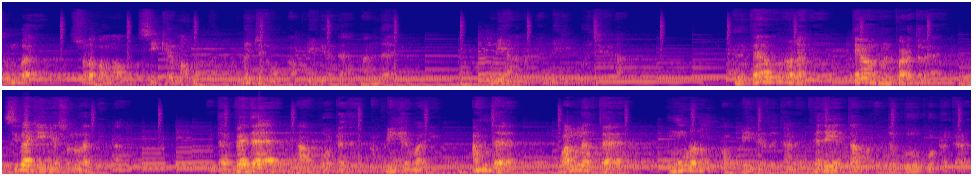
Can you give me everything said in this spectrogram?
ரொம்ப சுலபமாகவும் சீக்கிரமாகவும் முடிஞ்சிடும் அப்படிங்கிறத அந்த குடியானவன் இன்னைக்கு புரிஞ்சுக்கிட்டான். அது வேற ஒன்றும் இல்லை. படத்துல சிவாஜி ஐயா சொல்லுவார் இல்லைங்களா? அந்த விதை நான் போட்டது அப்படிங்கிற மாதிரி. அந்த பள்ளத்தை மூடணும் அப்படிங்கிறதுக்கான விதையத்தான் இந்த குரு போட்டிருக்காரு.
